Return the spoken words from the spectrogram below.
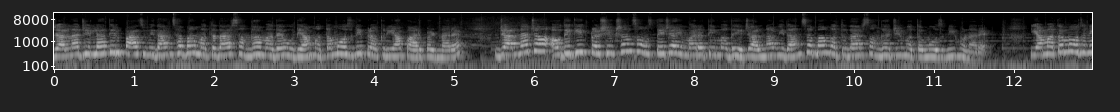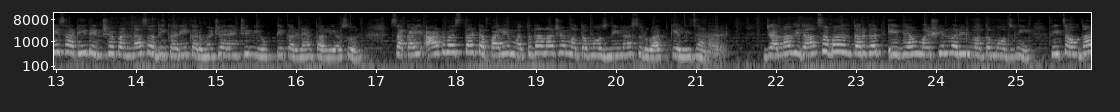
जालना जिल्ह्यातील पाच विधानसभा मतदारसंघामध्ये उद्या मतमोजणी प्रक्रिया पार पडणार आहे. जालन्याच्या औद्योगिक प्रशिक्षण संस्थेच्या इमारतीमध्ये जालना विधानसभा मतदारसंघाची मतमोजणी होणार आहे. या मतमोजणीसाठी तीनशे पन्नास अधिकारी कर्मचाऱ्यांची नियुक्ती करण्यात आली असून सकाळी आठ वाजता टपाली मतदानाच्या मतमोजणीला सुरुवात केली जाणार आहे. जालना विधानसभा अंतर्गत ईव्हीएम मशीनवरील मतमोजणी ही चौदा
